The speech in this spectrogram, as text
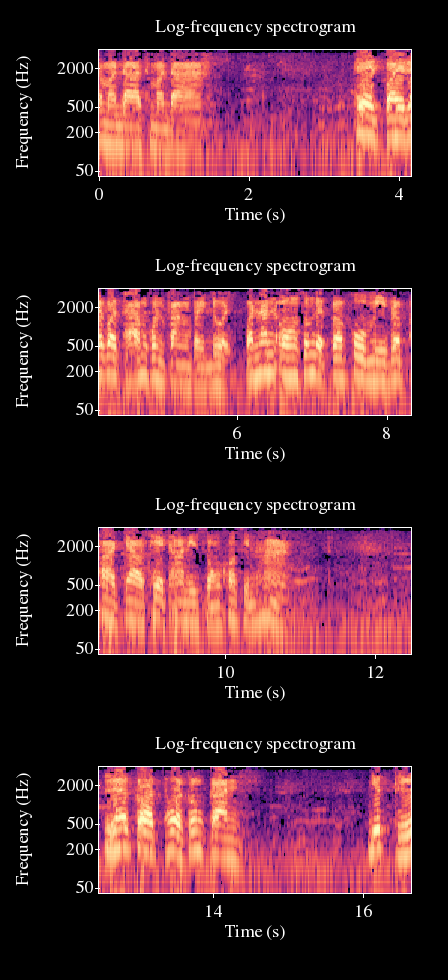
ธรรมดาธรรมดา เทศไปแล้วก็ถามคนฟังไปด้วย วันนั้นองค์สมเด็จพระผู้มีพระภาคเจ้าเทศอานิสงส์ข้อสินห้า แล้วก็โทษของการยึดถือ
